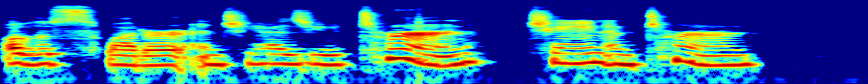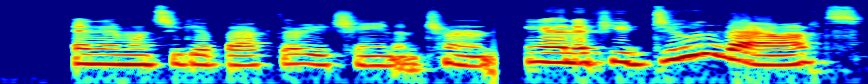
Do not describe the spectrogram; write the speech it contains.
of the sweater and she has you turn, chain and turn. And then once you get back there, you chain and turn. And if you do that,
